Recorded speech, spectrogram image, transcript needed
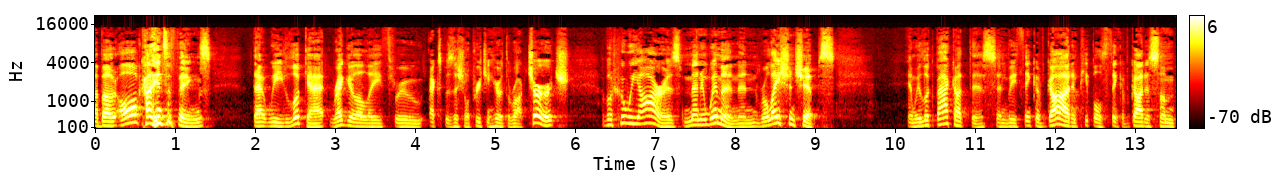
about all kinds of things that we look at regularly through expositional preaching here at the Rock Church about who we are as men and women and relationships. And we look back at this and we think of God, and people think of God as some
